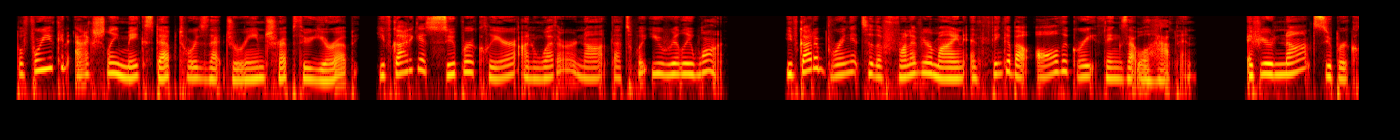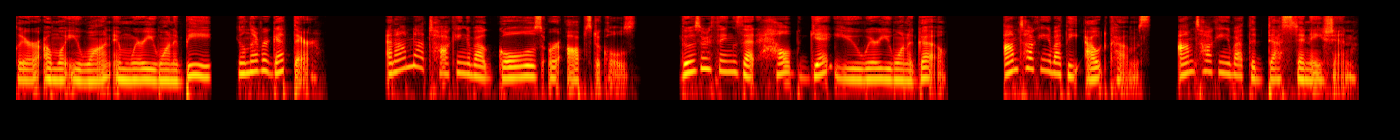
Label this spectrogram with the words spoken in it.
Before you can actually make step towards that dream trip through Europe, you've got to get super clear on whether or not that's what you really want. You've got to bring it to the front of your mind and think about all the great things that will happen. If you're not super clear on what you want and where you want to be, you'll never get there. And I'm not talking about goals or obstacles. Those are things that help get you where you want to go. I'm talking about the outcomes. I'm talking about the destination.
